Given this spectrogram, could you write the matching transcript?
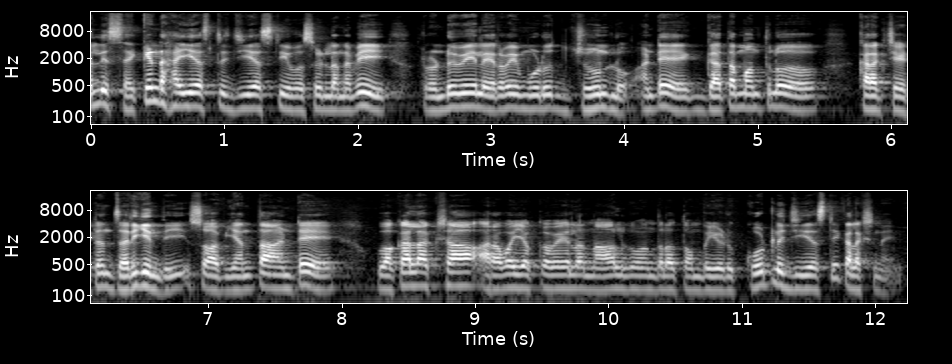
మళ్ళీ సెకండ్ హయ్యెస్ట్ జిఎస్టీ వసూళ్ళు అన్నవి రెండు వేల ఇరవై మూడు జూన్లో అంటే గత మంత్లో కలెక్ట్ చేయడం జరిగింది. సో అవి ఎంత అంటే ఒక లక్ష అరవై ఒక్క వేల నాలుగు వందల తొంభై ఏడు కోట్లు జిఎస్టీ కలెక్షన్ అయింది.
